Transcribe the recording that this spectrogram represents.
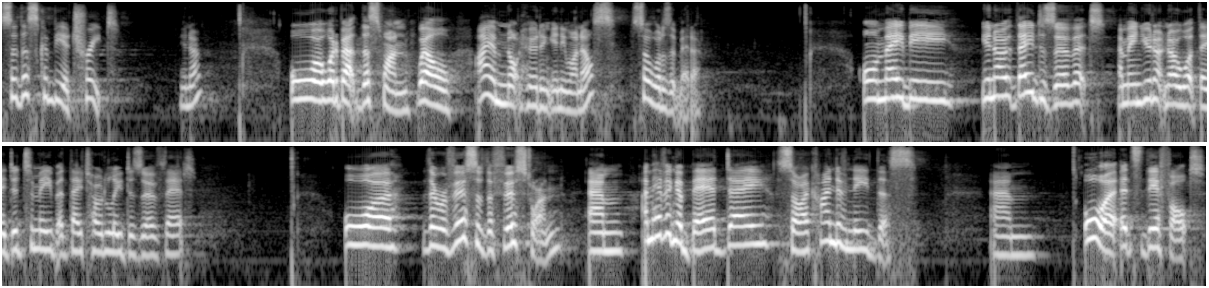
so this can be a treat, you know? Or what about this one? Well, I am not hurting anyone else, so what does it matter? Or maybe, you know, they deserve it. I mean, you don't know what they did to me, but they totally deserve that. Or the reverse of the first one um, I'm having a bad day, so I kind of need this. Um, or it's their fault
